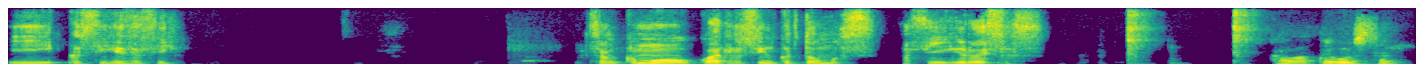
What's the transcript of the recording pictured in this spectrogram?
y cosillas así. Son como cuatro o cinco tomos, así gruesos. ¿Cómo te gustan?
